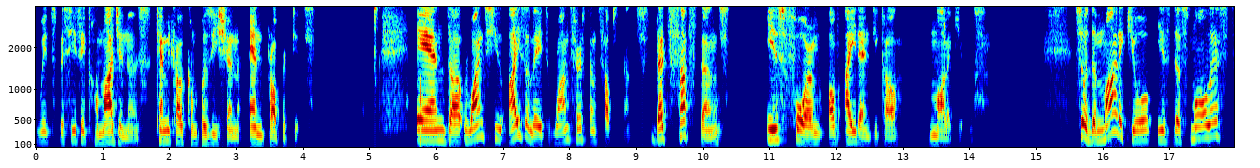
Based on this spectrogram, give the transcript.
with specific homogeneous chemical composition and properties. And uh, once you isolate one certain substance, that substance is form of identical molecules. So the molecule is the smallest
